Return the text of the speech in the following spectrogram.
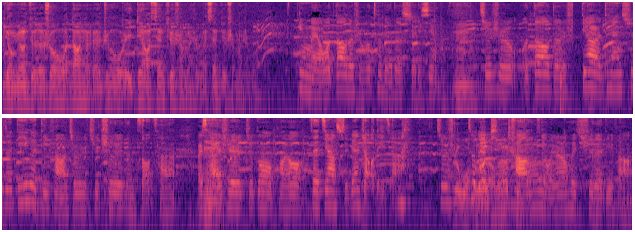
有没有觉得说我到纽约之后，我一定要先去什么什么，先去什么什么？并没有，我到的时候特别的随性，嗯就是我到的第二天去的第一个地方就是去吃了一顿早餐，而且还是就跟我朋友在街上随便找的一家，就是是我我要平常纽约人会去的地方。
